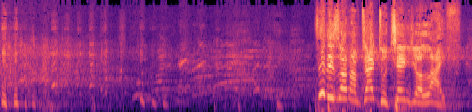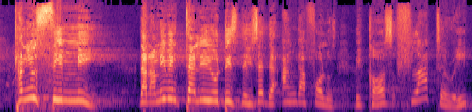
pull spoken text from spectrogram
see this one I'm trying to change your life. Can you see me? That I'm even telling you this day. You said the anger follows because flattery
